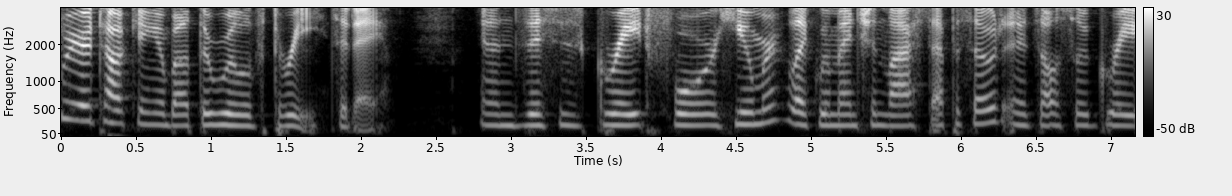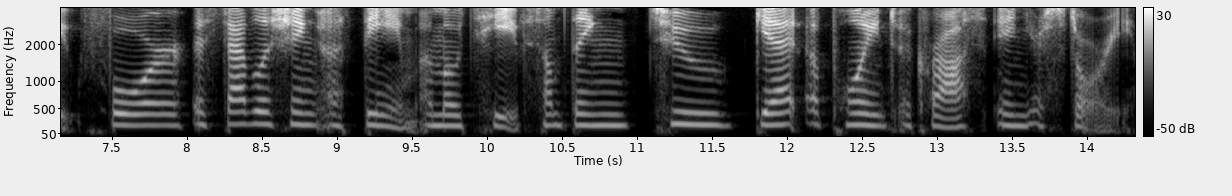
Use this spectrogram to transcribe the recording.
We are talking about the rule of three today. And this is great for humor, like we mentioned last episode, and it's also great for establishing a theme, a motif, something to get a point across in your story.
